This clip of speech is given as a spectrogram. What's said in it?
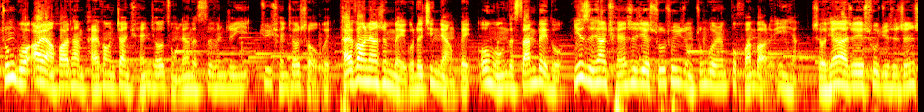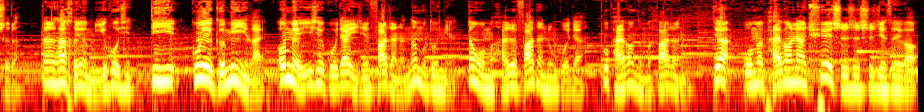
中国二氧化碳排放占全球总量的四分之一，居全球首位，排放量是美国的近两倍，欧盟的三倍多，以此向全世界输出一种中国人不环保的印象。首先啊，这些数据是真实的。但是它很有迷惑性。第一，工业革命以来，欧美一些国家已经发展了那么多年，但我们还是发展中国家，不排放怎么发展呢？第二，我们排放量确实是世界最高，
